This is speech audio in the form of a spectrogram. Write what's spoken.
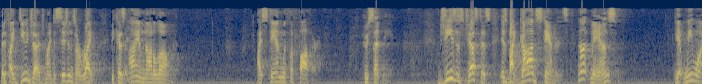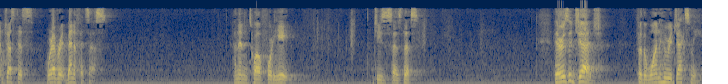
But if I do judge, my decisions are right because I am not alone. I stand with the Father who sent me. Jesus' justice is by God's standards, not man's. Yet we want justice wherever it benefits us. And then in 1248, Jesus says this There is a judge for the one who rejects me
